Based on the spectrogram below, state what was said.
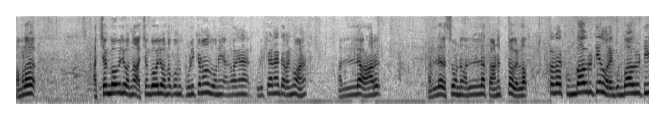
നമ്മൾ അച്ചൻകോവിൽ വന്ന് അച്ചൻകോവിൽ വന്നപ്പോൾ ഒന്ന് കുളിക്കണമെന്ന് തോന്നി. ഞങ്ങളങ്ങനെ കുളിക്കാനായിട്ട് ഇറങ്ങുവാണ്. നല്ല ആറ് നല്ല രസമുണ്ട് നല്ല തണുത്ത വെള്ളം. കുമ്പാവുരുട്ടി എന്ന് പറയും. കുമ്പാവുരുട്ടി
